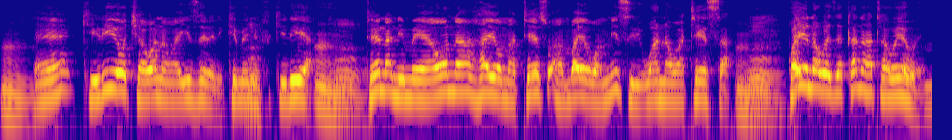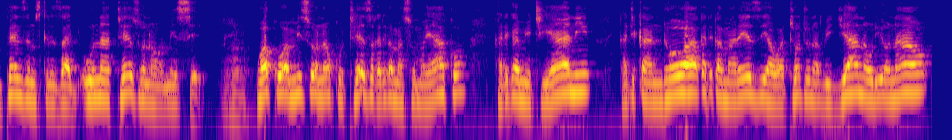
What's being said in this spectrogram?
mm. eh, kilio cha wana wa israeli kimenifikiria. Mm. tena nimeyaona hayo mateso ambayo wamisri wanawatesa. Mm. kwa hiyo inawezekana hata wewe mpenzi msikilizaji unateswa na wamisri mm. wako wamisri wanaokutesa katika masomo yako katika mitihani katika ndoa katika malezi ya watoto na vijana ulio nao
